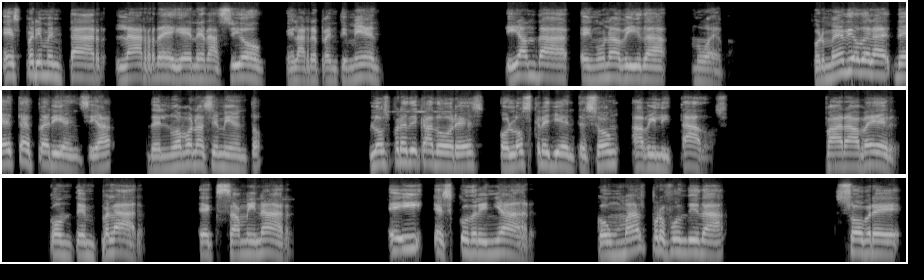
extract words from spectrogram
experimentar la regeneración, el arrepentimiento y andar en una vida nueva. Por medio de, la, de esta experiencia del nuevo nacimiento, los predicadores o los creyentes son habilitados para ver, contemplar, examinar y escudriñar con más profundidad sobre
